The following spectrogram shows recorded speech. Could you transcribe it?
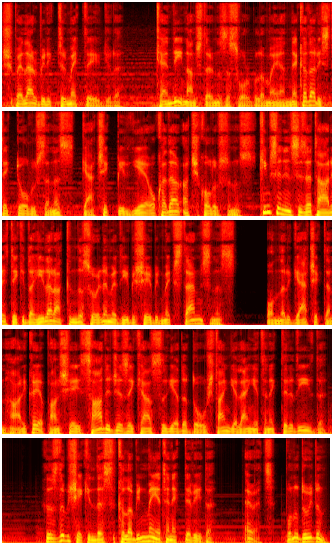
Şüpheler biriktirmekle ilgili. Kendi inançlarınızı sorgulamaya ne kadar istekli olursanız gerçek bilgiye o kadar açık olursunuz. Kimsenin size tarihteki dahiler hakkında söylemediği bir şey bilmek ister misiniz? Onları gerçekten harika yapan şey sadece zekası ya da doğuştan gelen yetenekleri değildi. Hızlı bir şekilde sıkılabilme yetenekleriydi. Evet, bunu duydun,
